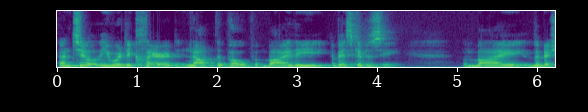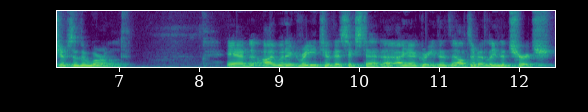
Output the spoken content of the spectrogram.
until he were declared not the pope by the episcopacy, by the bishops of the world. And I would agree to this extent. I agree that ultimately the church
